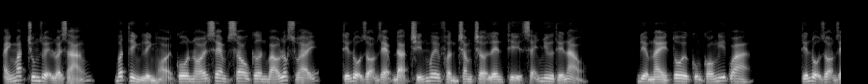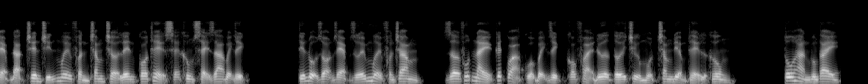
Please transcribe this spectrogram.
Ánh mắt trung duệ loại sáng, bất thình lình hỏi cô nói xem sau cơn báo lốc xoáy tiến độ dọn dẹp đạt chín mươi phần trăm trở lên thì sẽ như thế nào? Điểm này tôi cũng có nghĩ qua. Tiến độ dọn dẹp đạt trên chín mươi phần trăm trở lên có thể sẽ không xảy ra bệnh dịch. Tiến độ dọn dẹp dưới mười phần trăm, giờ phút này kết quả của bệnh dịch có phải đưa tới trừ một trăm điểm thể lực không? Tô hàn buông tay,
